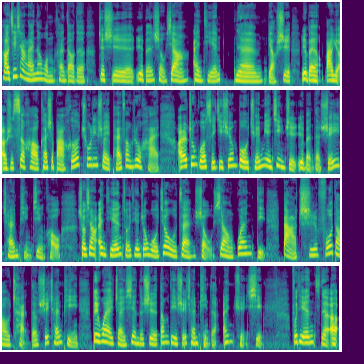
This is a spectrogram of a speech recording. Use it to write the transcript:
好，接下来呢，我们看到的这是日本首相岸田，嗯，表示日本八月二十四号开始把核处理水排放入海，而中国随即宣布全面禁止日本的水产品进口。首相岸田昨天中午就在首相官邸大吃福岛产的水产品，对外展现的是当地水产品的安全性。福田呃，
